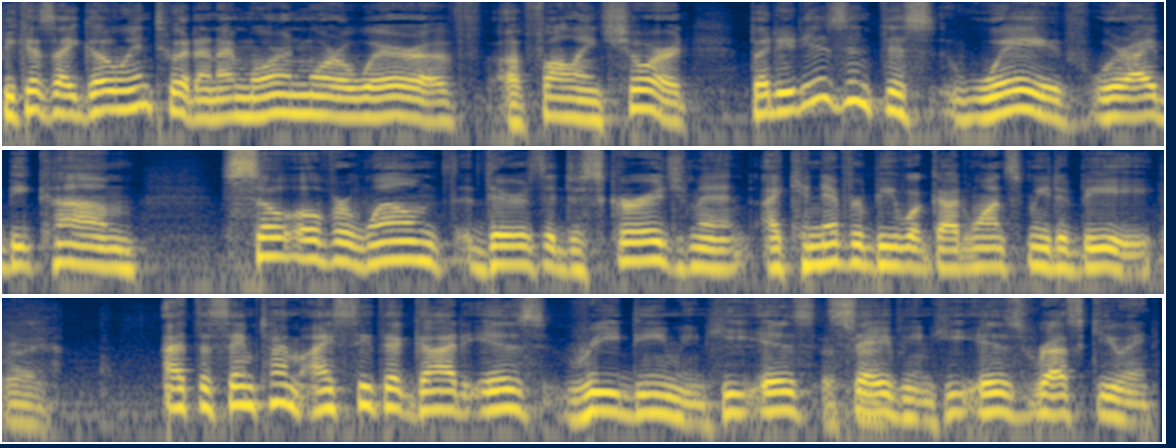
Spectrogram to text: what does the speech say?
because I go into it and I'm more and more aware of of falling short. But it isn't this wave where I become so overwhelmed. There's a discouragement. I can never be what God wants me to be. Right at the same time, I see that God is redeeming. He is That's saving. Right. He is rescuing.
